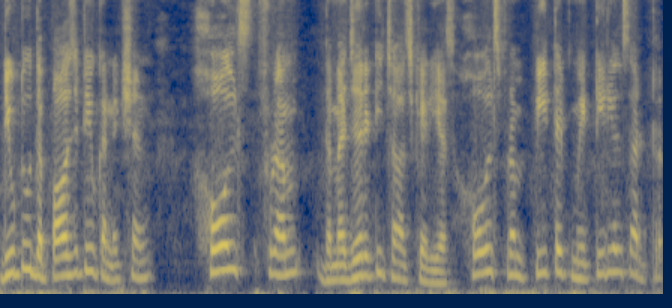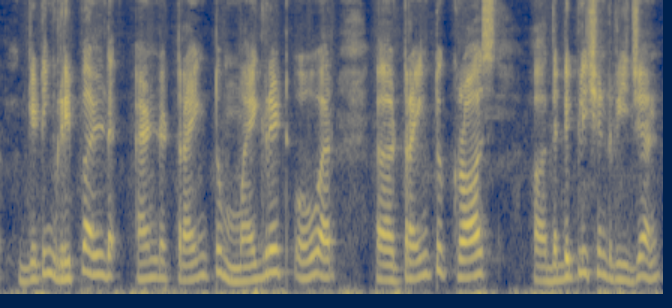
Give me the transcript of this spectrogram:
due to the positive connection holes from the majority charge carriers. Holes from p-type materials are getting repelled and trying to migrate over uh, trying to cross uh, the depletion region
